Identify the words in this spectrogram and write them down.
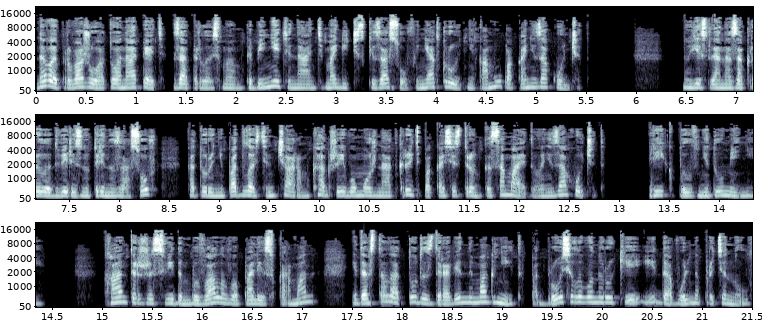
Давай провожу, а то она опять заперлась в моем кабинете на антимагический засов и не откроет никому, пока не закончит. Но если она закрыла дверь изнутри на засов, который не подвластен чарам, как же его можно открыть, пока сестренка сама этого не захочет? Рик был в недоумении. Хантер же с видом бывалого полез в карман и достал оттуда здоровенный магнит, подбросил его на руке и довольно протянул.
